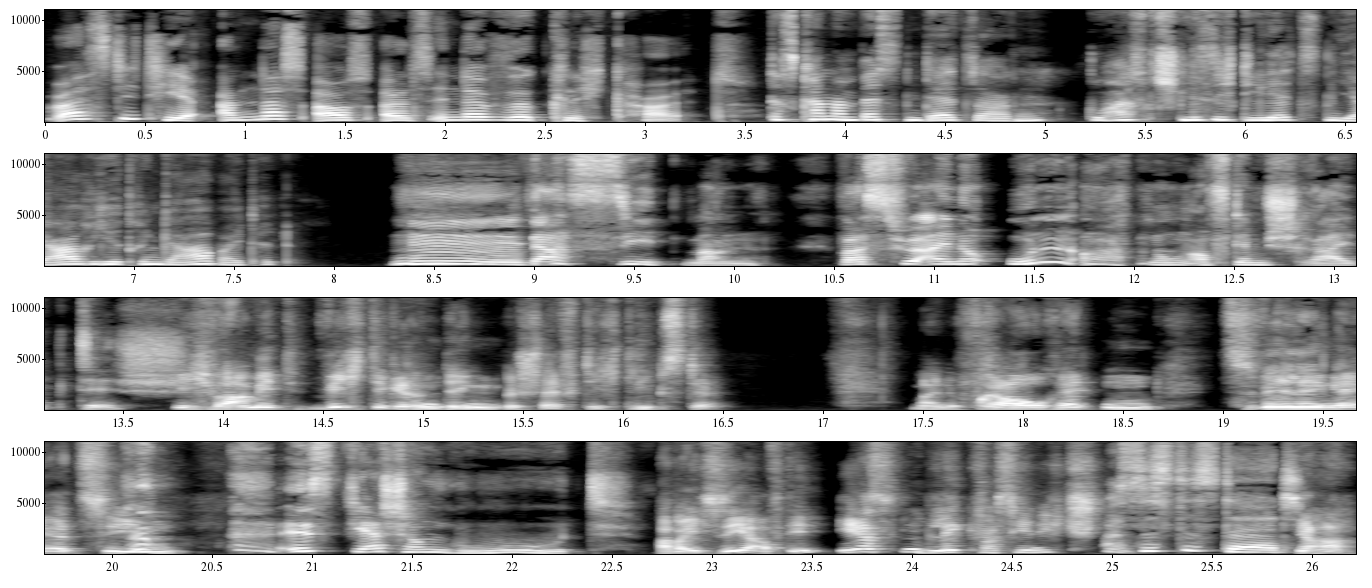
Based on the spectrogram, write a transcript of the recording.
Was sieht hier anders aus als in der Wirklichkeit? Das kann am besten Dad sagen. Du hast schließlich die letzten Jahre hier drin gearbeitet. Hm, das sieht man. Was für eine Unordnung auf dem Schreibtisch. Ich war mit wichtigeren Dingen beschäftigt, Liebste. Meine Frau retten, Zwillinge erziehen. Ist ja schon gut. Aber ich sehe auf den ersten Blick, was hier nicht stimmt. Was ist es, Dad? Ja,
